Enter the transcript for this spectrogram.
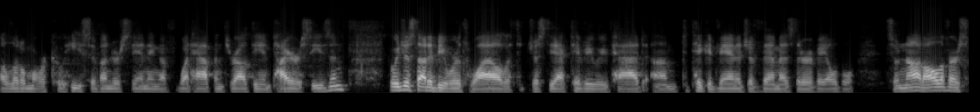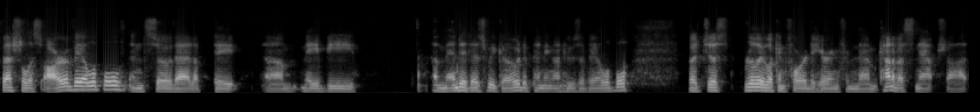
a little more cohesive understanding of what happened throughout the entire season. But we just thought it'd be worthwhile with just the activity we've had um, to take advantage of them as they're available. So not all of our specialists are available. And so that update um, may be amended as we go, depending on who's available. But just really looking forward to hearing from them, kind of a snapshot.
